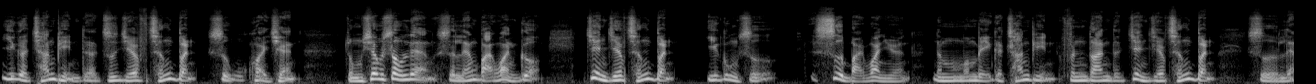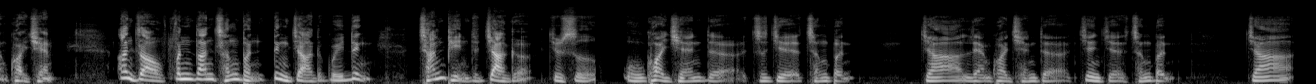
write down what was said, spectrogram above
一个产品的直接成本是五块钱，总销售量是两百万个，间接成本一共是四百万元。那么每个产品分担的间接成本是两块钱。按照分担成本定价的规定，产品的价格就是。五块钱的直接成本加两块钱的间接成本加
